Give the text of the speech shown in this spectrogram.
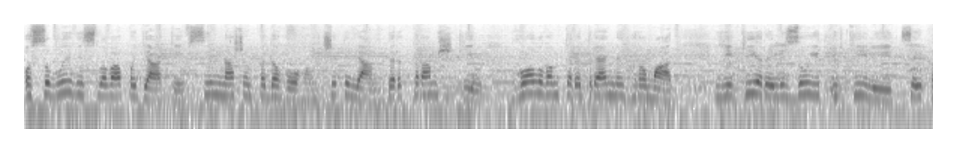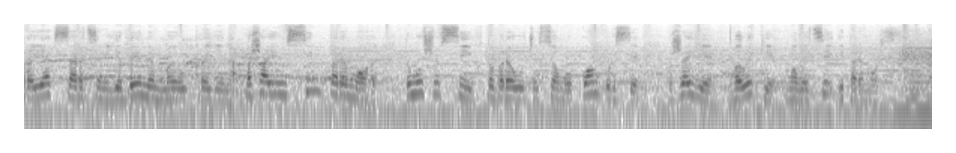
Особливі слова подяки всім нашим педагогам, вчителям, директорам шкіл, головам територіальних громад, які реалізують і втілюють цей проєкт серцем єдиним ми Україна. Бажаю всім перемоги, тому що всі, хто бере участь в цьому конкурсі, вже є великі молодці і переможці.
